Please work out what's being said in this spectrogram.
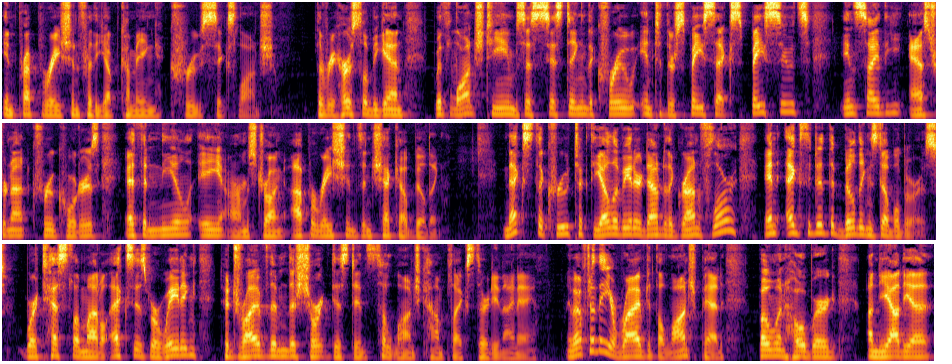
in preparation for the upcoming Crew 6 launch. The rehearsal began with launch teams assisting the crew into their SpaceX spacesuits inside the astronaut crew quarters at the Neil A. Armstrong Operations and Checkout Building. Next, the crew took the elevator down to the ground floor and exited the building's double doors, where Tesla Model X's were waiting to drive them the short distance to Launch Complex 39A. Now, after they arrived at the launch pad, Bowen, Hoburg, Al Neyadi,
